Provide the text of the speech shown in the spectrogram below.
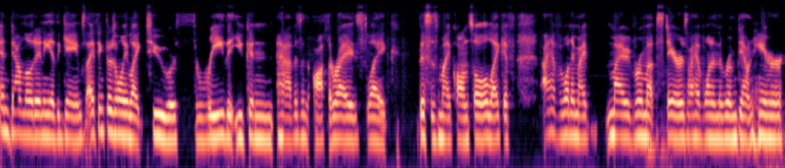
and download any of the games. I think there's only like two or three that you can have as an authorized like this is my console. Like if I have one in my my room upstairs, I have one in the room down here.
